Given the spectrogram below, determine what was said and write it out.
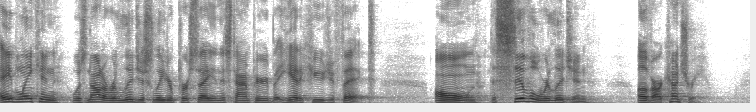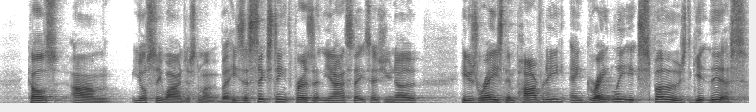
Abe Lincoln was not a religious leader per se in this time period, but he had a huge effect on the civil religion of our country. Because um, you'll see why in just a moment. But he's the 16th president of the United States, as you know. He was raised in poverty and greatly exposed, get this,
